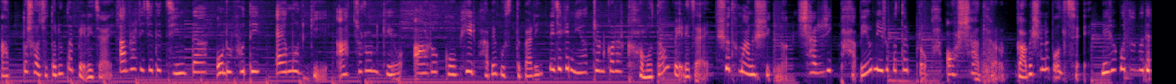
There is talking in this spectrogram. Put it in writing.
আত্মসচেতনতা বেড়ে যায়। আমরা নিজেদের চিন্তা, অনুভূতি, এমনকি আচরণকেও আরও গভীর ভাবে বুঝতে পারি। নিজেকে নিয়ন্ত্রণ করার ক্ষমতাও বেড়ে যায়। শুধু মানসিক নয় শারীরিক ভাবেও নিরাপত্তার প্রভাব অসাধারণ। গবেষণা বলছে নিরাপত্তা আমাদের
